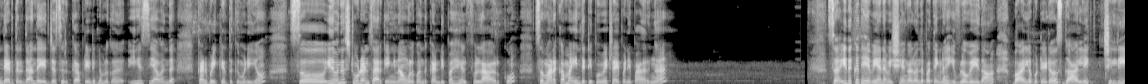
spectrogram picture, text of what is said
இந்த இடத்துல தான் அந்த எட்ஜஸ் இருக்குது அப்படின்ட்டு நம்மளுக்கு ஈஸியாக வந்து கண்டுபிடிக்கிறதுக்கு முடியும். ஸோ இது வந்து ஸ்டூடெண்ட்ஸாக இருக்கீங்கன்னா உங்களுக்கு வந்து கண்டிப்பாக ஹெல்ப்ஃபுல்லாக இருக்கும். ஸோ மறக்காமல் இந்த டிப்புமே ட்ரை பண்ணி பாருங்கள் ஸோ இதுக்கு தேவையான விஷயங்கள் வந்து பார்த்திங்கன்னா இவ்வளோவே தான். பாயில்டு பொட்டேட்டோஸ் கார்லிக் சில்லி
